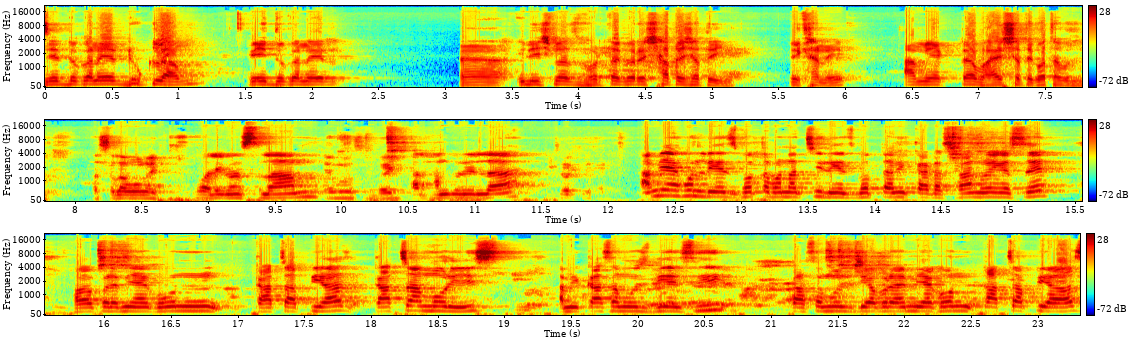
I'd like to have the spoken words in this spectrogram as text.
যে দোকানে ঢুকলাম এই দোকানের ইলিশ মাছ ভর্তা করে সাথে সাথেই এখানে আমি একটা ভাইয়ের সাথে কথা বলি। আসসালামু আলাইকুম। ওয়ালাইকুম আসসালাম। কেমন আছেন ভাই? আলহামদুলিল্লাহ। আমি এখন লেজ ভর্তা বানাচ্ছি, লেজ ভর্তা আমি কাটা ছাড়ানো হয়ে গেছে। হওয়ার পরে আমি এখন কাঁচা পেঁয়াজ, কাঁচা মরিচ, আমি কাঁচা মরিচ দিয়েছি। কাঁচা মরিচ দেওয়ার পরে আমি এখন কাঁচা পেঁয়াজ,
